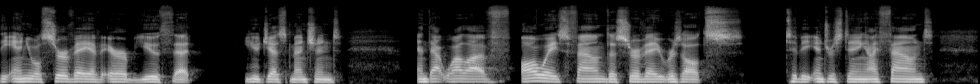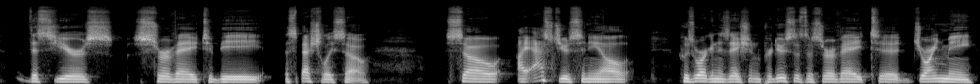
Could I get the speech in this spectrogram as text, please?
the annual survey of Arab youth that you just mentioned. And that while I've always found the survey results to be interesting, I found this year's survey to be especially so. So I asked you, Sunil, whose organization produces the survey, to join me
